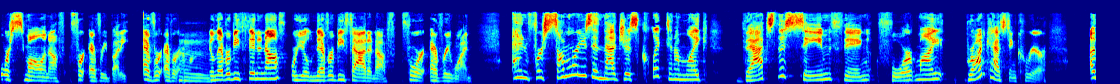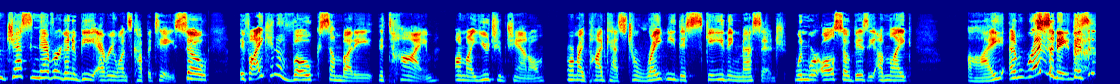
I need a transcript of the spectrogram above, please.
or small enough for everybody, ever, ever, ever. Mm. You'll never be thin enough or you'll never be fat enough for everyone. And for some reason that just clicked. And I'm like, that's the same thing for my broadcasting career. I'm just never going to be everyone's cup of tea. So if I can evoke somebody the time on my YouTube channel or my podcast to write me this scathing message when we're all so busy, I'm like, I am resonating. This is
